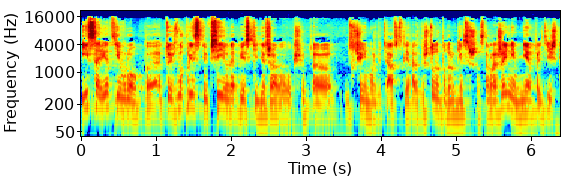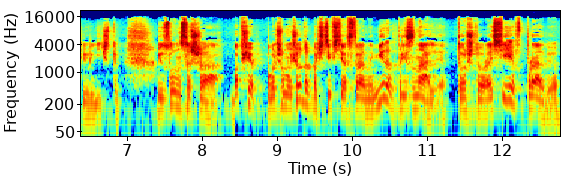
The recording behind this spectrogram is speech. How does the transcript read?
и Совет Европы, то есть, ну, в принципе, все европейские державы, в общем-то, исключение, может быть, Австрии, разве что, но по другим совершенно соображениям, не политическим и юридическим. Безусловно, США. Вообще, по большому счету, почти все страны мира признали то, что Россия вправе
